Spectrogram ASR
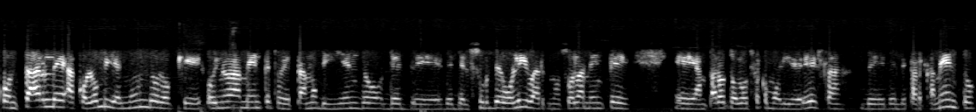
contarle a Colombia y al mundo lo que hoy nuevamente pues estamos viviendo desde, desde el sur de Bolívar, no solamente eh, Amparo Tolosa como lideresa del departamento,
